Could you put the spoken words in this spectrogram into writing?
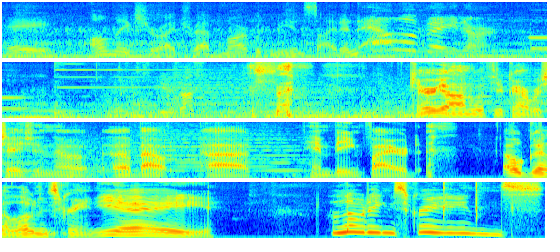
hey, I'll make sure I trap Mark with me inside an elevator! Excuse us. carry on with your conversation about uh, him being fired. oh, good, a loading screen. Yay! Loading screens!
